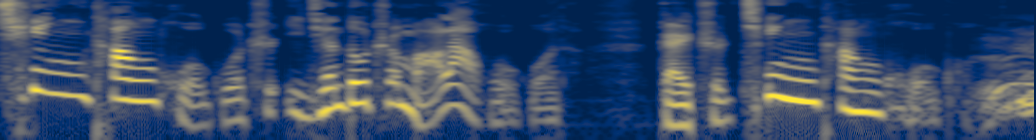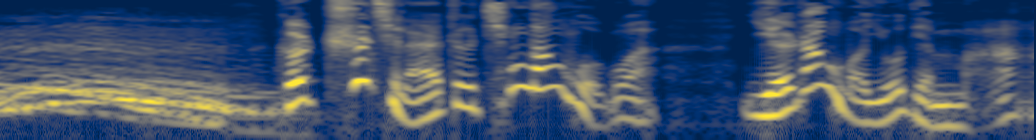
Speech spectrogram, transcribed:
清汤火锅吃，以前都吃麻辣火锅的。该吃清汤火锅，可是吃起来这个清汤火锅啊，也让我有点麻。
